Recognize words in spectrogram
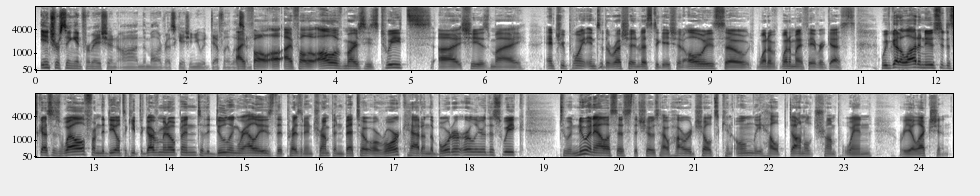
interesting information on the Mueller investigation, you would definitely listen. I follow. I follow all of Marcy's tweets. Uh, she is my entry point into the Russia investigation always. So one of one of my favorite guests. We've got a lot of news to discuss as well, from the deal to keep the government open to the dueling rallies that President Trump and Beto O'Rourke had on the border earlier this week, to a new analysis that shows how Howard Schultz can only help Donald Trump win re-election.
